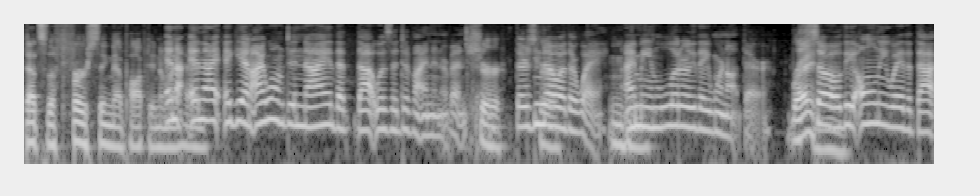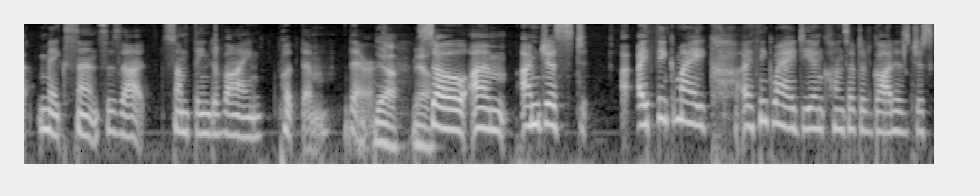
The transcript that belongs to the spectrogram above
that's the first thing that popped into and my head. and I again, I won't deny that that was a divine intervention. Sure, there's sure. Mm-hmm. no other way. I mean, literally, they were not there. Right. So the only way that that makes sense is that something divine put them there. Yeah, yeah. So um, I'm just. I- I think my I think my idea and concept of God has just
